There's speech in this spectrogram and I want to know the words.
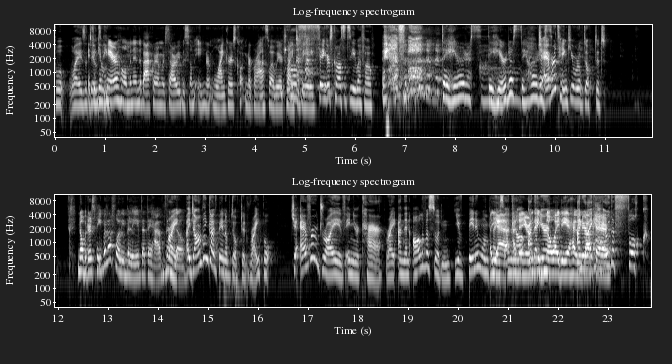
But why is it If you can something? hear a humming in the background, we're sorry, but some ignorant wankers cutting their grass while we are trying to be. Oh, fingers crossed it's a UFO. They heard us. They heard us. They heard Do us. you ever think you were abducted? no, but there's people that fully believe that they have been, Right. though. I don't think I've been abducted, right? But do you ever drive in your car, right? And then all of a sudden you've been in one place Yeah, and then, and then all- you're- and then you've no idea how and you you're got like, there. how the fuck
